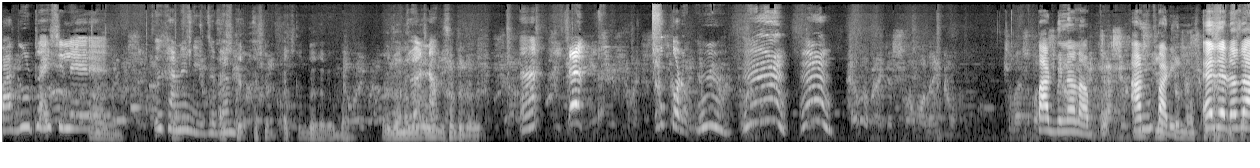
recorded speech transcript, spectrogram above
বাগে উঠাইছিলে। ওইখানে নিয়ে যাবেন আজকে আজকে আজকে কোথায় যাবে? ওই জনগণের রিসোর্টে যাবে। হ্যাঁ? পারবি না না আমি পারি। এই যে দাদা।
